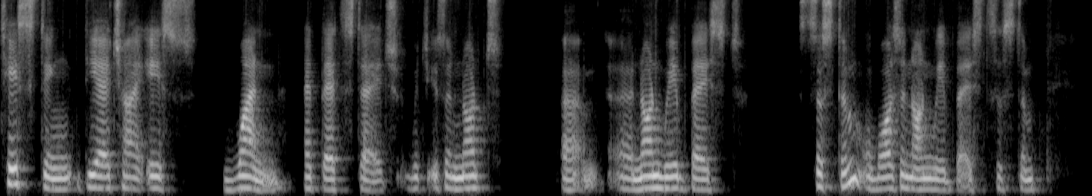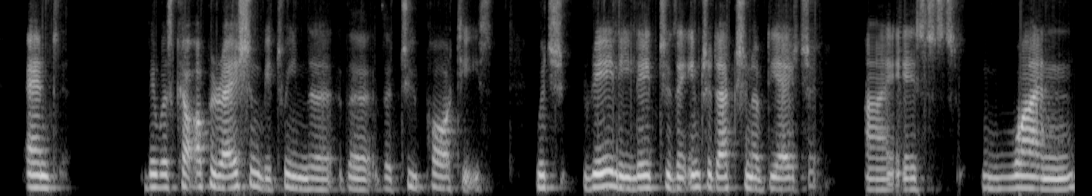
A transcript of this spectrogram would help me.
testing DHIS 1 at that stage, which is a not um, non-web based system or was a non-web based system. And there was cooperation between the, the, the two parties, which really led to the introduction of DHIS 1,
